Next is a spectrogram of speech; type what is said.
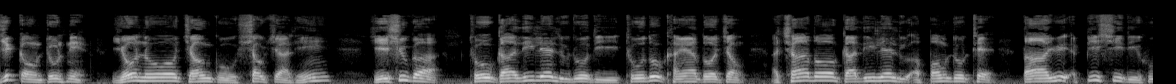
ရစ်ကောင်တို့နှင့်ယောနောကြောင်းကိုရှောက်ကြလျင်ယေရှုကထိုဂါလိလဲလူတို့သည် ထိုတို့ခံရသောကြောင့်အခြားသောဂါလိလဲလူအပေါင်းတို့ထက်သာ၍အပြစ်ရှိသည်ဟု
